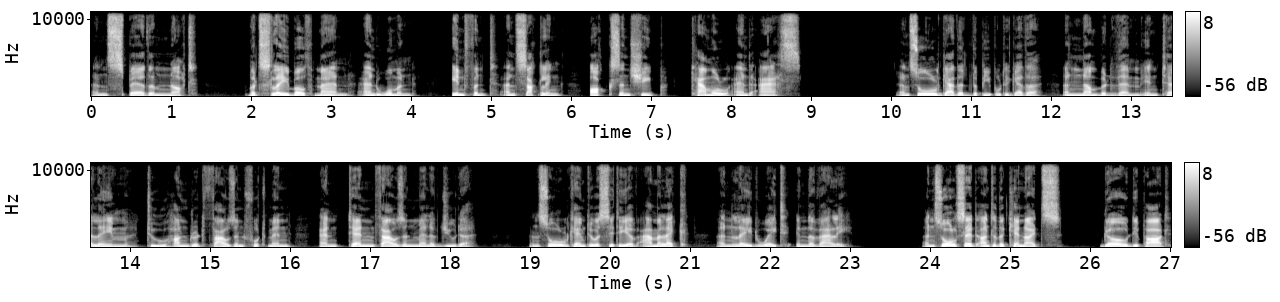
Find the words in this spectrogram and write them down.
and spare them not, but slay both man and woman, infant and suckling, ox and sheep, camel and ass. And Saul gathered the people together, and numbered them in Telaim two hundred thousand footmen, and ten thousand men of Judah. And Saul came to a city of Amalek, and laid wait in the valley. And Saul said unto the Kenites, Go, depart,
